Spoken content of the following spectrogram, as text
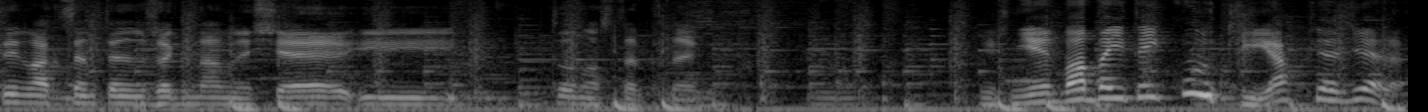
Tym akcentem żegnamy się i do następnego. Już nie badaj tej kulki, ja pierdzielę.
